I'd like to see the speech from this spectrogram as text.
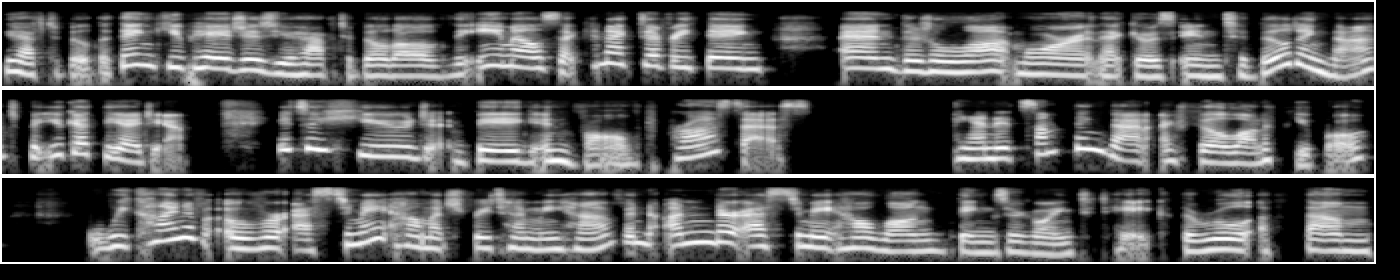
You have to build the thank you pages. You have to build all of the emails that connect everything. And there's a lot more that goes into building that, but you get the idea. It's a huge, big, involved process. And it's something that I feel a lot of people, we kind of overestimate how much free time we have and underestimate how long things are going to take. The rule of thumb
